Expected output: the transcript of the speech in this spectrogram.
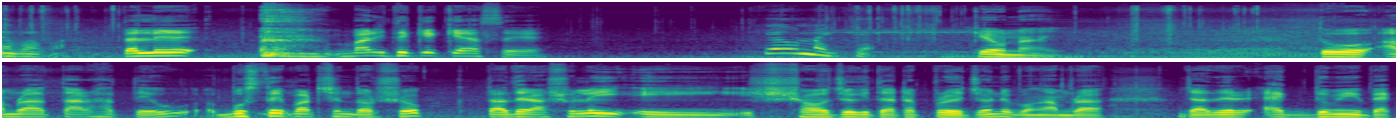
না বাবা। তাহলে বাড়ি থেকে কে আছে? কেউ নাই কে? কেউ নাই। তো আমরা তার হাতেও বুঝতেই পারছেন দর্শক তাদের আসলেই এই সহযোগিতাটা প্রয়োজন এবং আমরা যাদের একদমই ব্যক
